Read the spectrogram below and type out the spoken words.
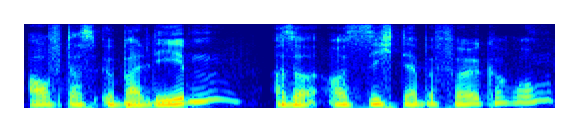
auf das Überleben, also aus Sicht der Bevölkerung,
